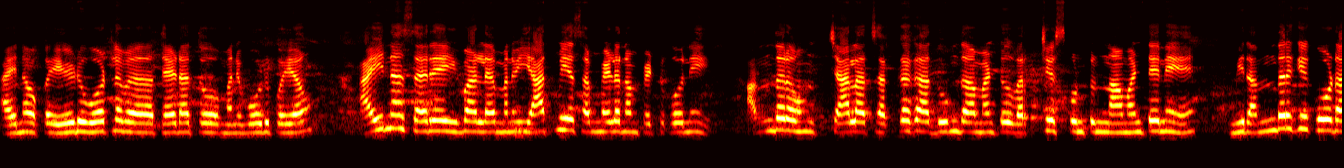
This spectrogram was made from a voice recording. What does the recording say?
అయినా ఒక ఏడు ఓట్ల తేడాతో మనం ఓడిపోయాం. అయినా సరే ఇవాళ మనం ఈ ఆత్మీయ సమ్మేళనం పెట్టుకొని అందరం చాలా చక్కగా ధూమ్ధామంటూ వర్క్ చేసుకుంటున్నామంటేనే మీరందరికీ కూడా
